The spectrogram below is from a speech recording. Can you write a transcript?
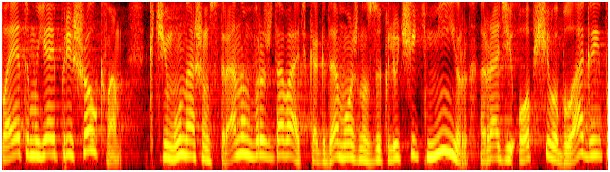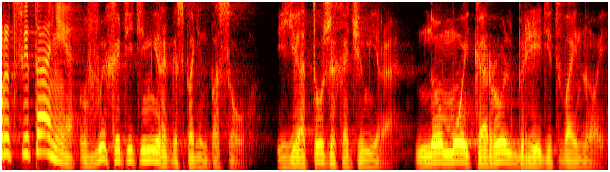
поэтому я и пришел к вам. К чему нашим странам враждовать, когда можно заключить мир ради общего блага и процветания? Вы хотите мира, господин посол. Я тоже хочу мира. Но мой король бредит войной.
